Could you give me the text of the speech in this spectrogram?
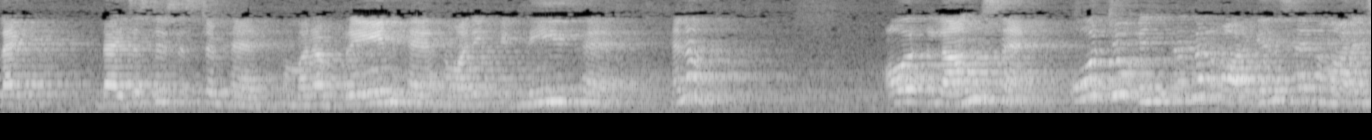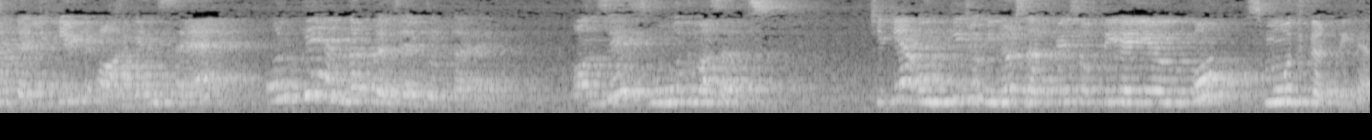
लाइक डाइजेस्टिव सिस्टम है, हमारा ब्रेन है, हमारी किडनीज है है ना? और लंग्स हैं, और जो इंटरनल ऑर्गन्स हैं, हमारे जो डेलिकेट ऑर्गन्स हैं, उनके अंदर प्रेजेंट होता है। कौन से? स्मूथ मसल्स ठीक है? उनकी जो इनर सरफेस होती है, ये उनको स्मूथ करती है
